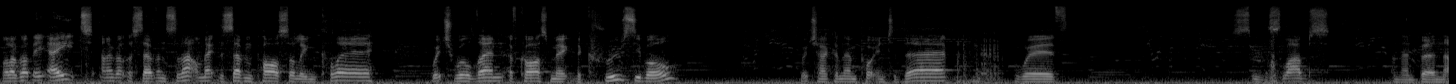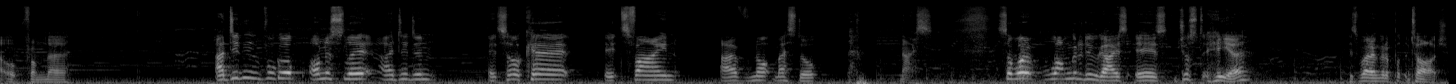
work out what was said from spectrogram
Well, I've got the 8 and I've got the 7, so that'll make the 7 porcelain clay, which will then, of course, make the crucible, which I can then put into there with some of the slabs and then burn that up from there. I didn't fuck up, honestly, I didn't. It's okay, it's fine, I've not messed up. nice. So what, what I'm going to do, guys, is just here is where I'm going to put the torch.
